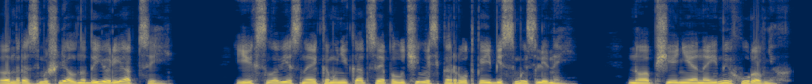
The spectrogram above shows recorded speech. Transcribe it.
он размышлял над ее реакцией. Их словесная коммуникация получилась короткой и бессмысленной, но общение на иных уровнях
